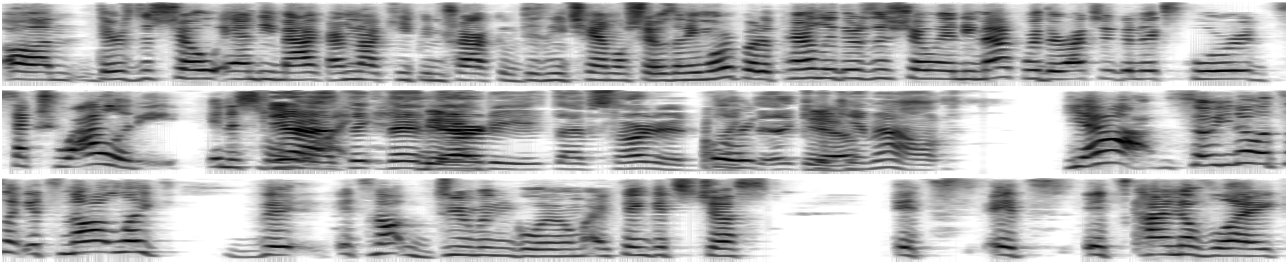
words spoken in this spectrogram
um, there's the show Andi Mack. I'm not keeping track of Disney Channel shows anymore, but apparently there's a show Andi Mack where they're actually going to explore sexuality in a storyline. Yeah, they, they, they Yeah. already have started. Or- Like the kid Yeah. came out. Yeah. So, you know, it's like, it's not like the, it's not doom and gloom. I think it's just, it's, it's, it's kind of like,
